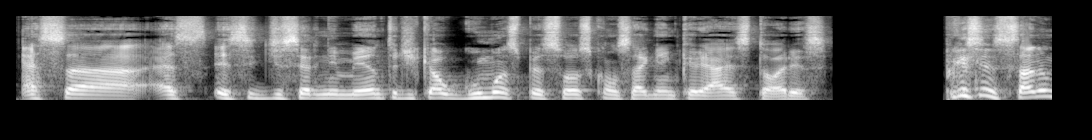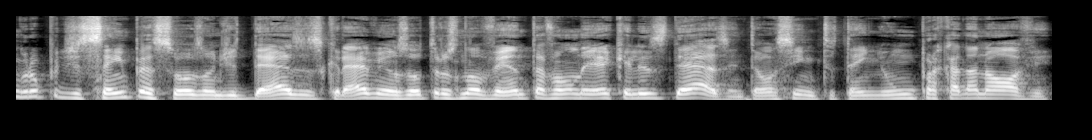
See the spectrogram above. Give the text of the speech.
essa, esse discernimento de que algumas pessoas conseguem criar histórias. Porque assim, você tá num grupo de 100 pessoas onde 10 escrevem, os outros 90 vão ler aqueles 10. Então assim, tu tem um para cada 9.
